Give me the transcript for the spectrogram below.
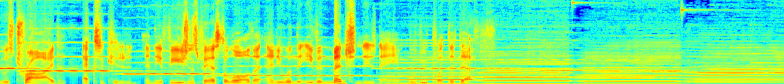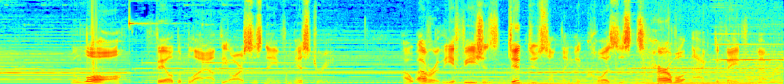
He was tried, executed, and the Ephesians passed a law that anyone that even mentioned his name would be put to death. The law failed to blot out the arsonist's name from history. However, the Ephesians did do something that caused this terrible act to fade from memory.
